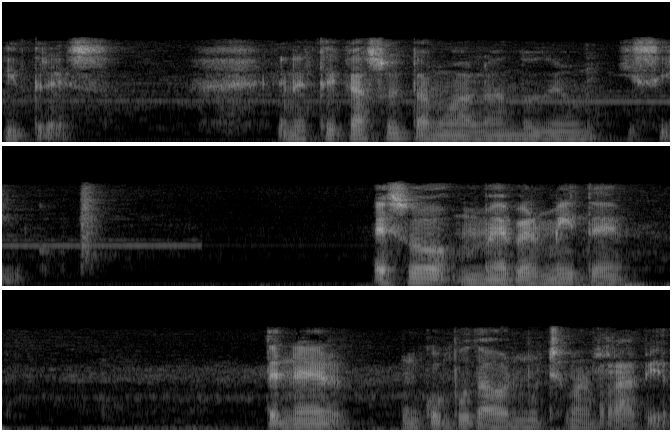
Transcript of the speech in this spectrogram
i3. En este caso estamos hablando de un i5. Eso me permite tener un computador mucho más rápido.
